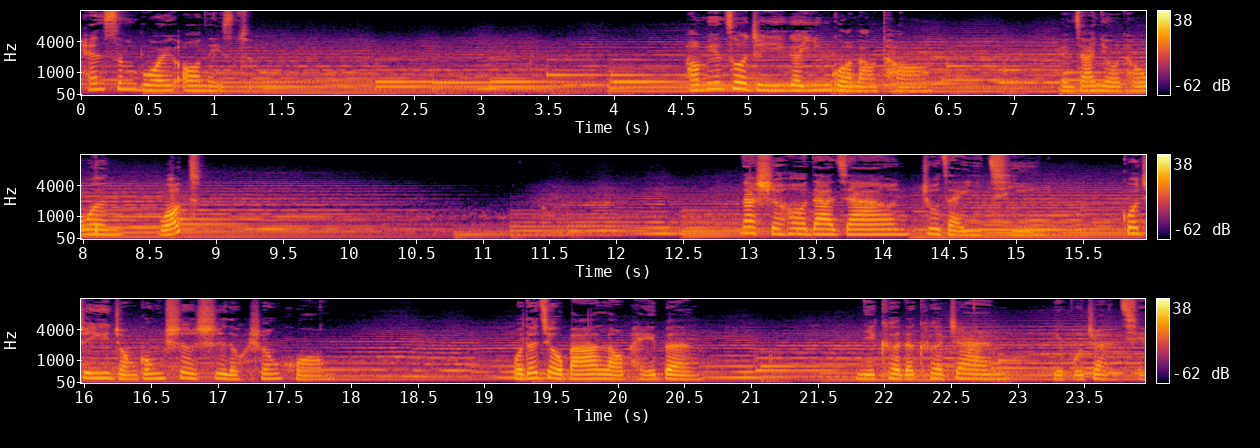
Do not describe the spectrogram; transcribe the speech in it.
handsome boy honest。”旁边坐着一个英国老头，人家扭头问。What？那时候大家住在一起，过着一种公社式的生活。我的酒吧老赔本，尼克的客栈也不赚钱，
